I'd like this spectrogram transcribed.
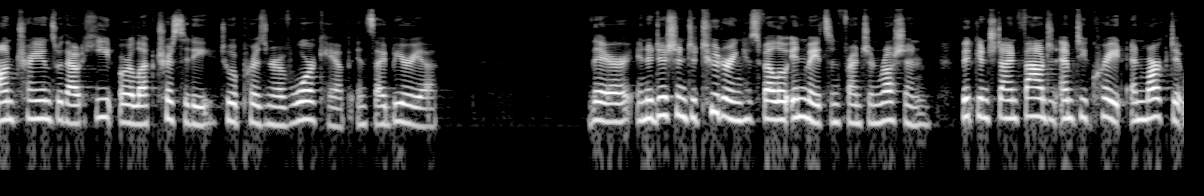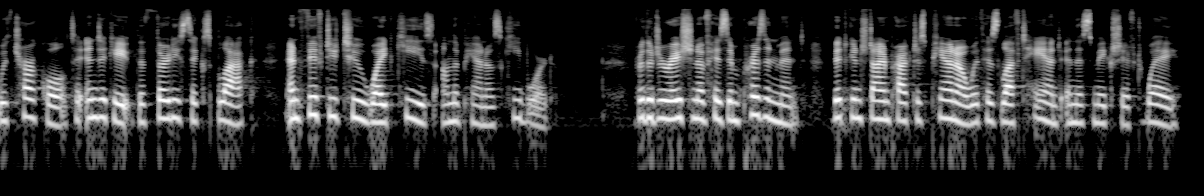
on trains without heat or electricity, to a prisoner of war camp in Siberia. There, in addition to tutoring his fellow inmates in French and Russian, Wittgenstein found an empty crate and marked it with charcoal to indicate the 36 black and 52 white keys on the piano's keyboard. For the duration of his imprisonment, Wittgenstein practiced piano with his left hand in this makeshift way,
